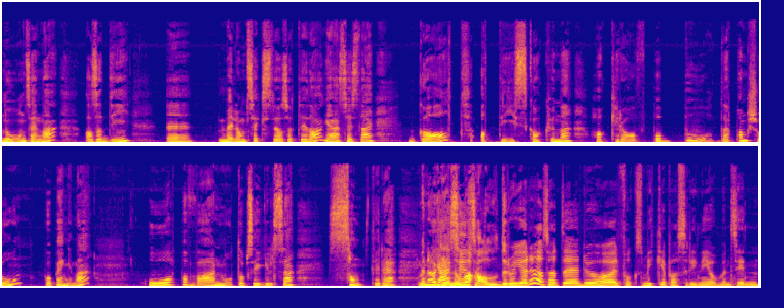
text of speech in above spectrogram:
noensinne, altså de eh, mellom 60 og 70 i dag, jeg syns det er galt at de skal kunne ha krav på både pensjon på pengene og på vern mot oppsigelse samtidig. Men har det noe med alder å gjøre? Altså At eh, du har folk som ikke passer inn i jobben sin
